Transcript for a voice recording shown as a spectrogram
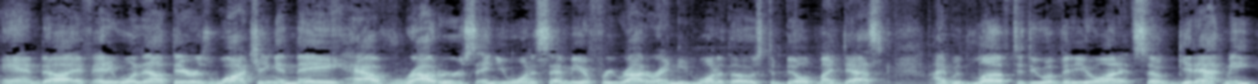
And uh, if anyone out there is watching and they have routers and you want to send me a free router, I need one of those to build my desk. I would love to do a video on it. So get at me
